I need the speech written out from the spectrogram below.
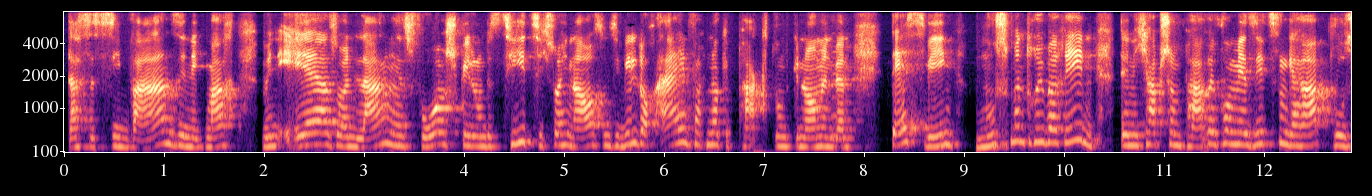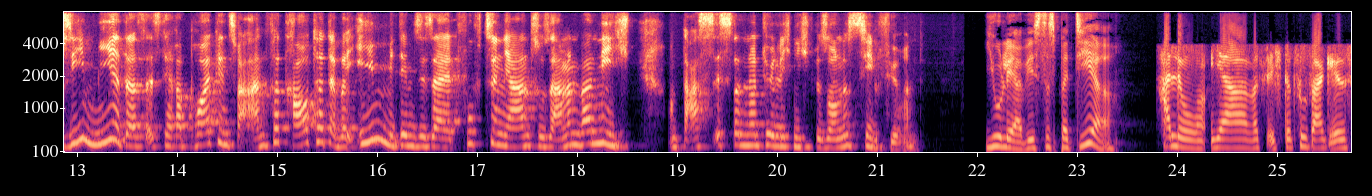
dass es sie wahnsinnig macht, wenn er so ein langes Vorspiel und es zieht sich so hinaus und sie will doch einfach nur gepackt und genommen werden. Deswegen muss man drüber reden, denn ich habe schon Paare vor mir sitzen gehabt, wo sie mir das als Therapeutin zwar anvertraut hat, aber ihm, mit dem sie seit 15 Jahren zusammen war, nicht. Und das ist dann natürlich nicht besonders zielführend. Julia, wie ist das bei dir? Hallo, ja, was ich dazu sage ist,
